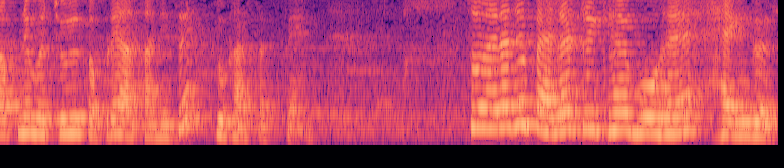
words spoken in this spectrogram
अपने बच्चों के कपड़े आसानी से सुखा सकते हैं। सो so, मेरा जो पहला ट्रिक है वो है हैंगर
